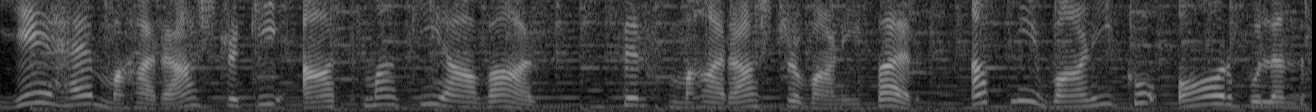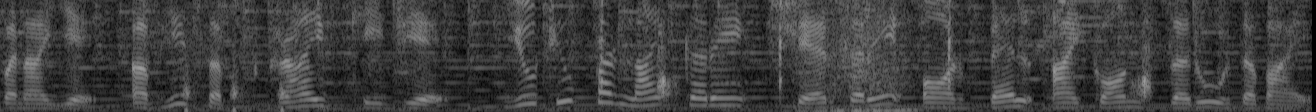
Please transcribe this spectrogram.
ये है महाराष्ट्र की आत्मा की आवाज़। सिर्फ़ महाराष्ट्र वाणी पर अपनी वाणी को और बुलंद बनाइए। अभी सब्सक्राइब कीजिए। YouTube पर लाइक करें शेयर करें और बेल आइकॉन ज़रूर दबाएँ।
